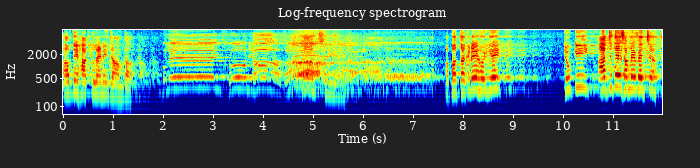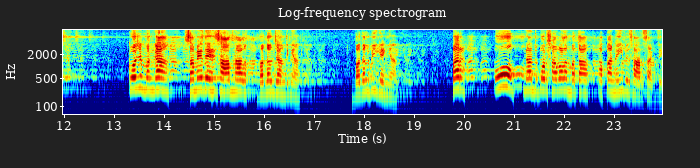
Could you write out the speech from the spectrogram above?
ਆਪਦੇ ਹੱਕ ਲੈਣੇ ਜਾਣ ਦਾ। ਬੋਲੇ ਸੋ ਨਿਹਾਲ। ਸਤਿ ਸ੍ਰੀ ਅਕਾਲ। ਆਪਾਂ ਤਕੜੇ ਹੋਈਏ ਕਿਉਂਕਿ ਅੱਜ ਦੇ ਸਮੇਂ ਵਿੱਚ ਕੁਝ ਮੰਗਾਂ ਸਮੇਂ ਦੇ ਹਿਸਾਬ ਨਾਲ ਬਦਲ ਜਾਂਦੀਆਂ ਬਦਲ ਵੀ ਗਈਆਂ। ਪਰ ਉਹ ਆਨੰਦਪੁਰ ਸਾਹਿਬ ਵਾਲਾ ਮਤਾ ਆਪਾਂ ਨਹੀਂ ਵਿਸਾਰ ਸਕਦੇ।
